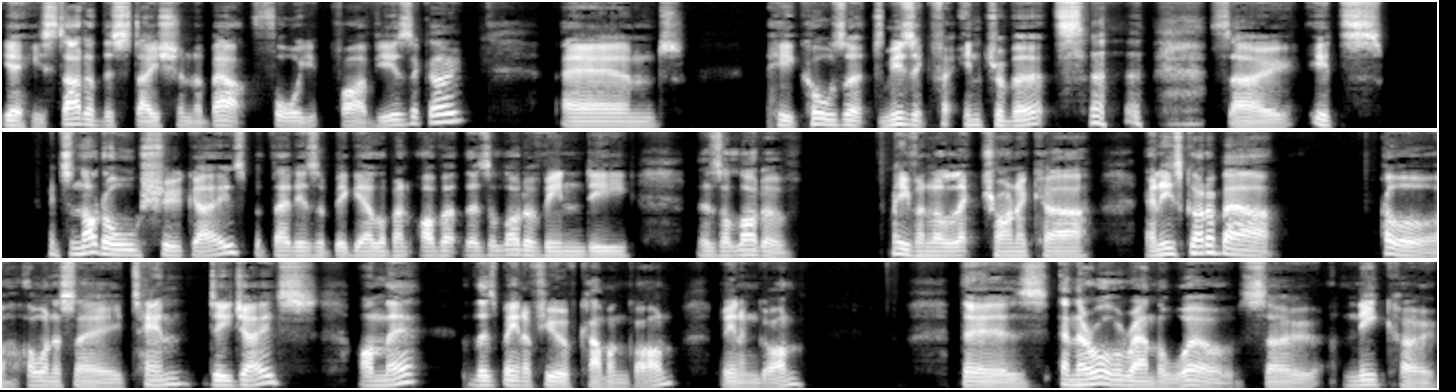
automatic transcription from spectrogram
yeah, he started this station about four five years ago, and he calls it music for introverts. so it's it's not all shoegaze, but that is a big element of it. There's a lot of indie. There's a lot of even electronica. And he's got about, oh, I want to say 10 DJs on there. There's been a few have come and gone, been and gone. There's, and they're all around the world. So Nico,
